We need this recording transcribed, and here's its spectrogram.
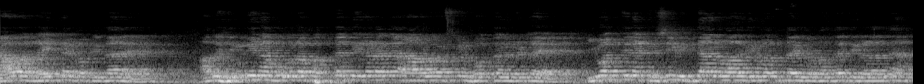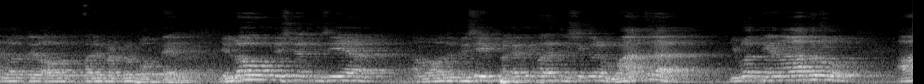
ಯಾವ ರೈತ ಇವತ್ತಿದ್ದಾನೆ ಅದು ಹಿಂದಿನ ಮೂಲ ಪದ್ಧತಿಗಳನ್ನ ಅಳವಡಿಸ್ಕೊಂಡು ಹೋಗ್ತಾನೆ ಬಿಟ್ಟರೆ ಇವತ್ತಿನ ಕೃಷಿ ವಿಜ್ಞಾನವಾಗಿರುವಂತ ಇರುವ ಪದ್ಧತಿಗಳನ್ನ ಇವತ್ತು ಅವರು ಪರಿಪಟ್ಟು ಹೋಗ್ತಾ ಇಲ್ಲ. ಎಲ್ಲೋ ಒಂದಿಷ್ಟು ಕೃಷಿಯ ಒಂದು ಕೃಷಿ ಪ್ರಗತಿಪರ ಕೃಷಿಕರು ಮಾತ್ರ ಇವತ್ತೇನಾದರೂ ಆ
